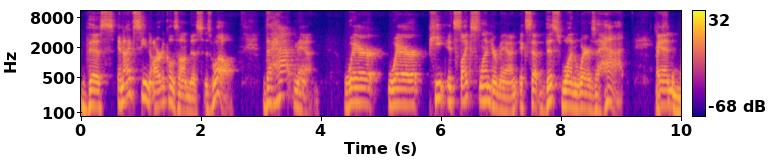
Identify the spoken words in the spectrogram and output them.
this, and I've seen articles on this as well. The Hat Man, where where Pete, it's like Slender Man, except this one wears a hat. And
